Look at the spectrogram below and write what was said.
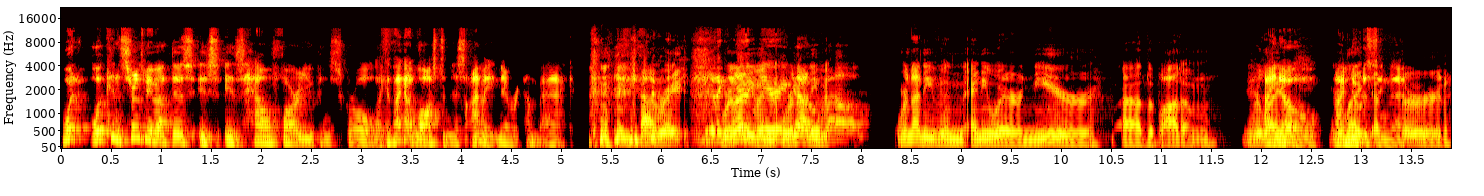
What what concerns me about this is is how far you can scroll. Like if I got lost in this, I might never come back. yeah, right. Like, we're not even we're not even Well, we're not even anywhere near uh, the bottom. We're Yeah. I like know. I'm like noticing a that. third.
